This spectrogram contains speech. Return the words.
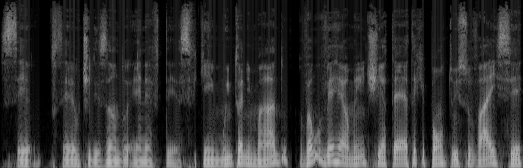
ser, ser utilizando NFTs. Fiquei muito animado. Vamos ver realmente até, até que ponto isso vai ser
